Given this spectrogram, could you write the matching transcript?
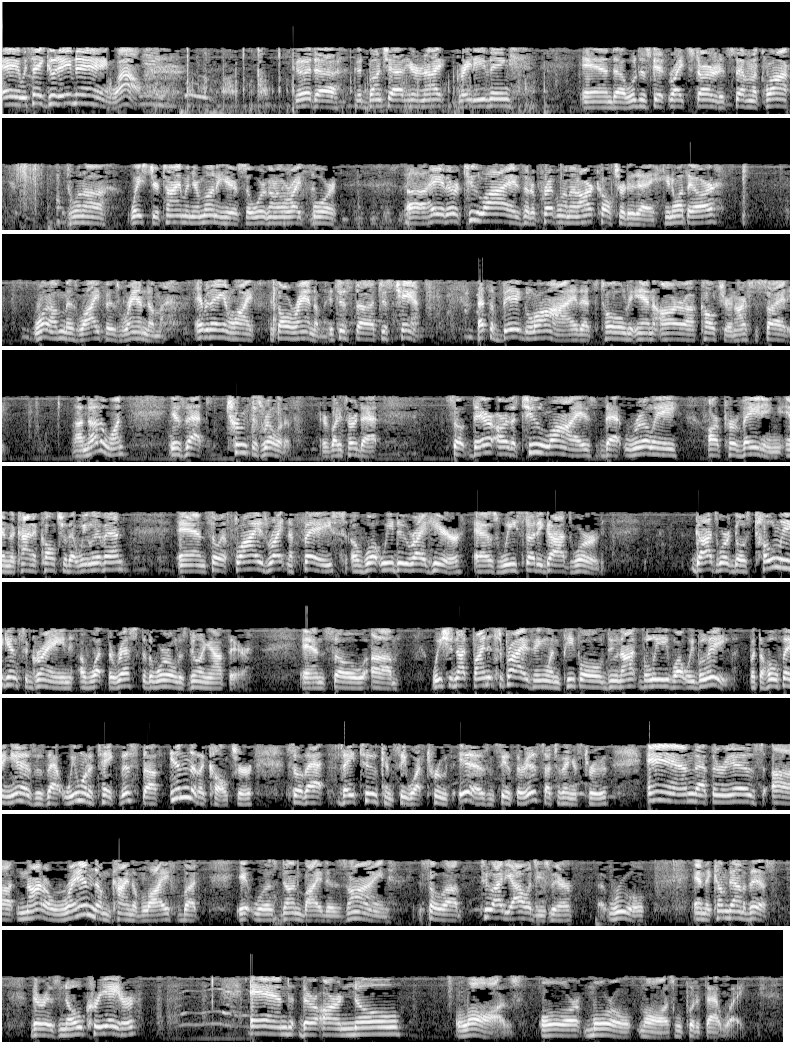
Hey, we say good evening. Wow. Good, uh, good bunch out here tonight. Great evening, and uh, we'll just get right started at seven o'clock. Don't want to waste your time and your money here, so we're going to go right for it. Uh, hey, there are two lies that are prevalent in our culture today. You know what they are? One of them is life is random. Everything in life, it's all random. It's just, uh, just chance. That's a big lie that's told in our uh, culture, in our society. Another one is that truth is relative. Everybody's heard that. So there are the two lies that really are pervading in the kind of culture that we live in. And so it flies right in the face of what we do right here as we study God's Word. God's Word goes totally against the grain of what the rest of the world is doing out there. And so um, we should not find it surprising when people do not believe what we believe. But the whole thing is, is that we want to take this stuff into the culture so that they too can see what truth is and see if there is such a thing as truth, and that there is uh, not a random kind of life, but it was done by design. So uh, two ideologies there uh, rule, and they come down to this: there is no creator, and there are no laws or moral laws, we'll put it that way.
